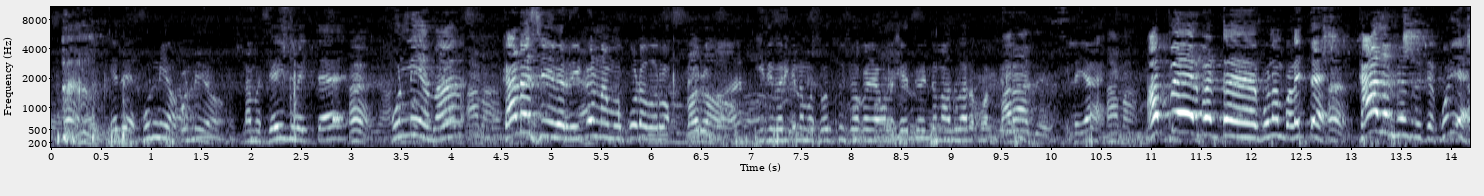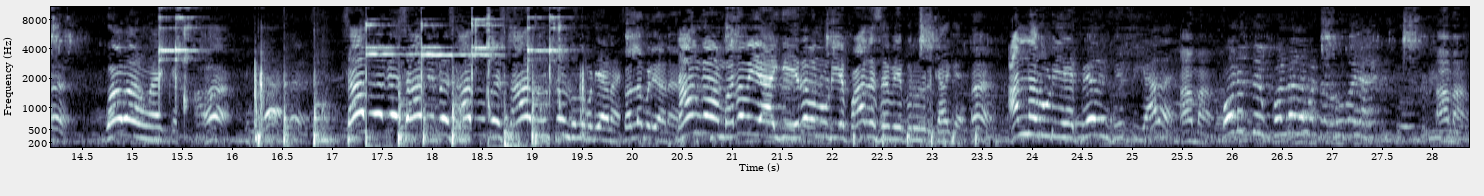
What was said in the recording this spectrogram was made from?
எது? புண்ணியம். புண்ணியம். நம்ம செய்து வைத்த. புண்ணியம்? தான் கடைசி வரைக்கும் நம்ம கூட வரும். வரும். இது வரைக்கும் நம்ம சொத்து சொகம் எவ்வளவு சேர்த்து வைத்தோம் அது வர வராது. இல்லையா? ஆமா. அப்பேற்பட்ட குணம் படைத்த காலம் சேர்ந்து இருக்கக்கூடிய கோபால நாயக்கன் சார்பக பதவி ஆகிய இறைவனுடைய பாத சேவை பெறுவதற்காக. அண்ணருடைய பேரும் கீர்த்தியால கொடுத்து கொண்டாடப்பட்ட ரூபாய் ஆமா.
